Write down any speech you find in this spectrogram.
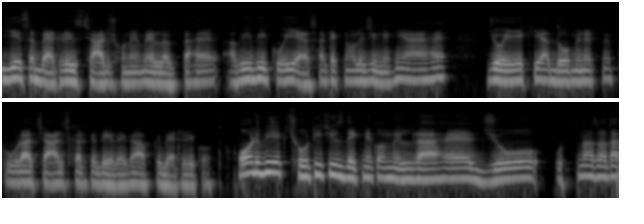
ये सब बैटरीज चार्ज होने में लगता है। अभी भी कोई ऐसा टेक्नोलॉजी नहीं आया है जो एक या दो मिनट में पूरा चार्ज करके दे देगा आपकी बैटरी को। और भी एक छोटी चीज़ देखने को मिल रहा है, जो उतना ज़्यादा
